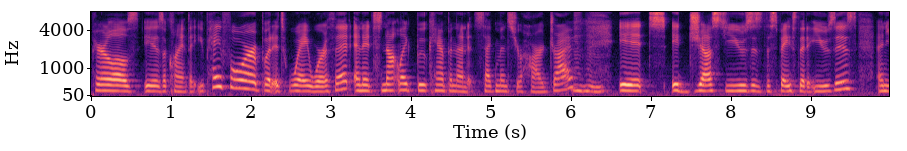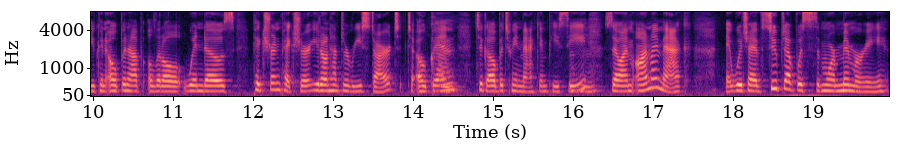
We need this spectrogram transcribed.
Parallels is a client that you pay for, but it's way worth it, and it's not like Boot Camp in that it segments your hard drive. It it just uses the space that it uses, and you can open up a little Windows picture in picture. You don't have to restart to open to go between Mac and PC. So I'm on my Mac, eh, which I've souped up with some more memory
